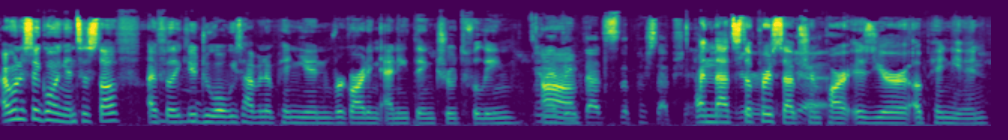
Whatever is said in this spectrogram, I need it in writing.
I want to say going into stuff. I feel like you do always have an opinion regarding anything truthfully. And I Um, think that's the perception. and that's the perception yeah. part is your opinion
